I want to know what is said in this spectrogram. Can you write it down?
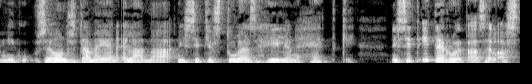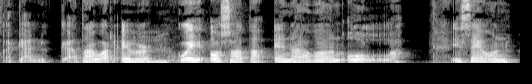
niin kuin se on sitä meidän elämää, niin sitten jos tulee se hiljainen hetki, niin sitten itse ruvetaan selasta kännykkää tai whatever, mm. kun ei osata enää vaan olla. Ja se on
